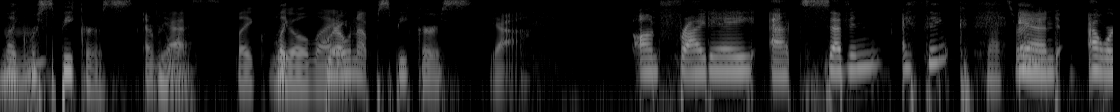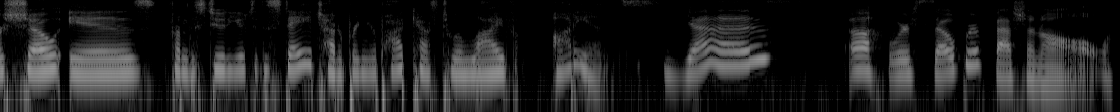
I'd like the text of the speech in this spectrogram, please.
like we're mm-hmm. speakers, everyone. Yes, like Like real life. grown up speakers Yeah, on Friday at 7, I think. that's right. And our show is From the Studio to the Stage How to Bring Your Podcast to a Live Audience. yes. Ugh, we're so professional.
